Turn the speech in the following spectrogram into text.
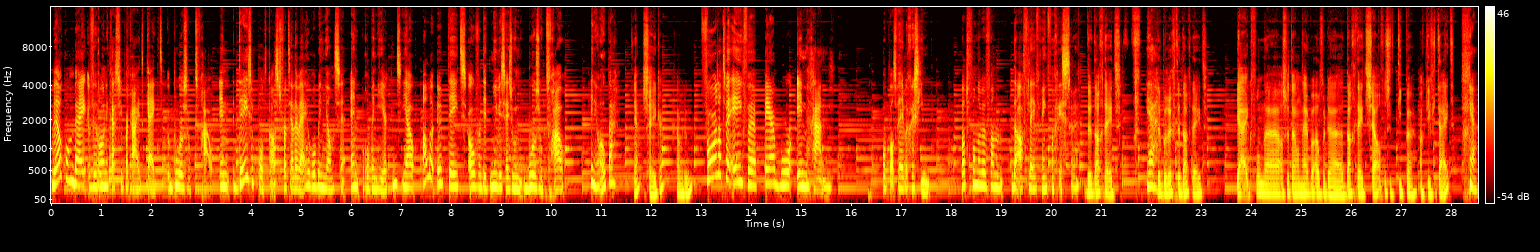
Welkom bij Veronica Superguide kijkt Boer zoekt vrouw. In deze podcast vertellen wij, Robin Jansen en Robin Heerkens, jou alle updates over dit nieuwe seizoen Boer zoekt vrouw in Europa. Ja, zeker. Gaan we doen. Voordat we even per boer ingaan op wat we hebben gezien. Wat vonden we van de aflevering van gisteren? De dagdates. Ja, De beruchte dagdates. Ja, ik vond, eh, als we het dan hebben over de dagdate zelf, dus het type activiteit. Ja.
